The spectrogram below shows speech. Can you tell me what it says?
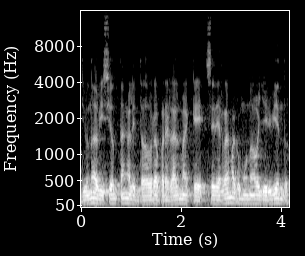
de una visión tan alentadora para el alma que se derrama como una olla hirviendo.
